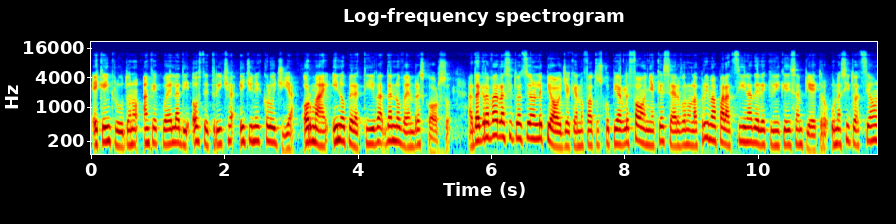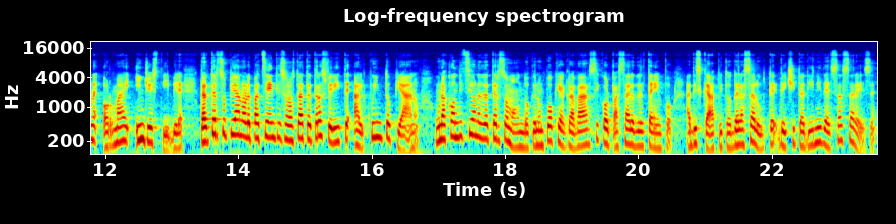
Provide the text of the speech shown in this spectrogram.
e che includono anche quella di ostetricia e ginecologia, ormai inoperativa dal novembre scorso. Ad aggravare la situazione le piogge che hanno fatto scoppiare le fogne che servono la prima palazzina delle cliniche di San Pietro, una situazione ormai ingestibile. Dal terzo piano le pazienti sono state trasferite al quinto piano, una condizione da terzo mondo che non può che aggravarsi col passare del tempo, a discapito della salute dei cittadini cittadini del Sassarese.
